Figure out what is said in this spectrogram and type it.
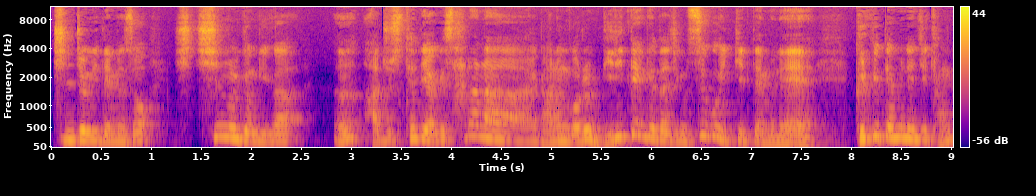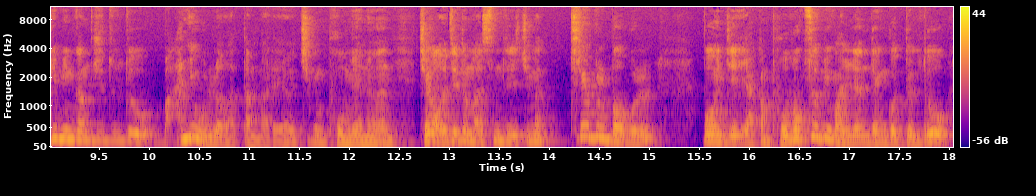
진정이 되면서 시- 실물 경기가 어? 아주 스테디하게 살아나가는 거를 미리 땡겨다 지금 쓰고 있기 때문에 그렇기 때문에 이제 경기 민감주들도 많이 올라왔단 말이에요. 지금 보면은 제가 어제도 말씀드렸지만 트래블 버블 뭐 이제 약간 보복 소비 관련된 것들도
